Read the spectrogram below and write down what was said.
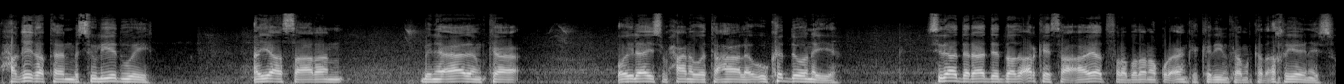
xaqiiqatan mas'uuliyad weyn ayaa saaran bani aadamka oo ilaahay subxaana wa tacaala uu ka doonaya. Sidaa daraaddeed baad arkaysaa aayaad fara badan oo qur'aanka kariimka markaad akhriyeynayso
